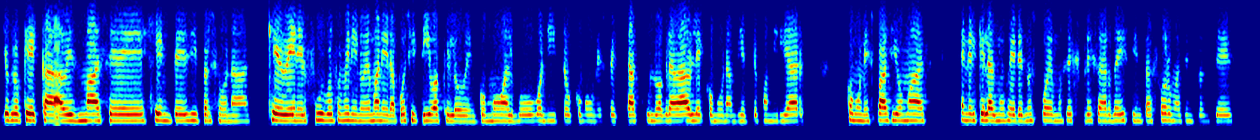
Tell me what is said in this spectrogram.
yo creo que cada vez más se ve gentes y personas que ven el fútbol femenino de manera positiva, que lo ven como algo bonito, como un espectáculo agradable, como un ambiente familiar, como un espacio más en el que las mujeres nos podemos expresar de distintas formas. Entonces,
